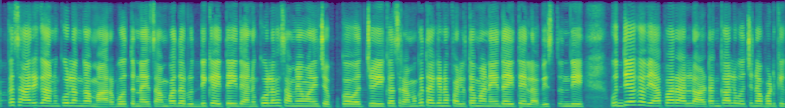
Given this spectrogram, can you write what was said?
ఒక్కసారిగా అనుకూలంగా మారబోతున్నాయి. సంపద వృద్ధికి అయితే ఇది అనుకూల సమయం అని చెప్పుకోవచ్చు. ఇక శ్రమకు తగిన ఫలితం అనేది అయితే లభిస్తుంది. ఉద్యోగ వ్యాపారాల్లో ఆటంకాలు వచ్చినప్పటికీ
